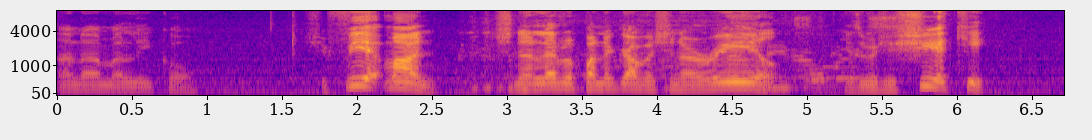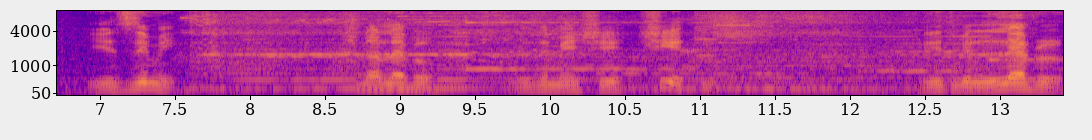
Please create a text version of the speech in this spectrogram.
And I'm Maliko. She fake, man. She not level up on the gravel. She not real. See me? She shaky. You see me? She not level. You see me? She shaky. You need to be level.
